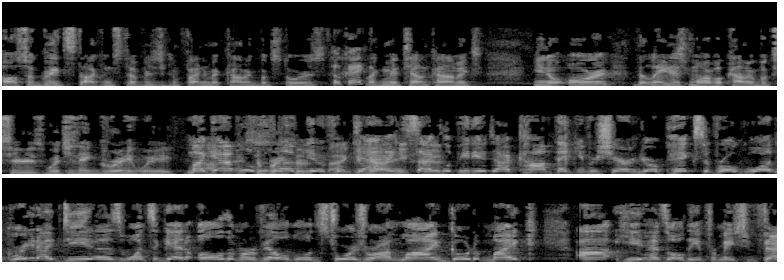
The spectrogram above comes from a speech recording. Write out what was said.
also great stocking stuffers. You can find them at comic book stores, Okay. like Midtown Comics, you know, or the latest Marvel comic book series, which is a great way. Mike Avila, To we love the- you from Thank you, DadEncyclopedia.com. Thank you for sharing your picks of Rogue One. Great ideas. Once again, all of them are available in stores or online. Go to Mike. Uh, he has all the information for you.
